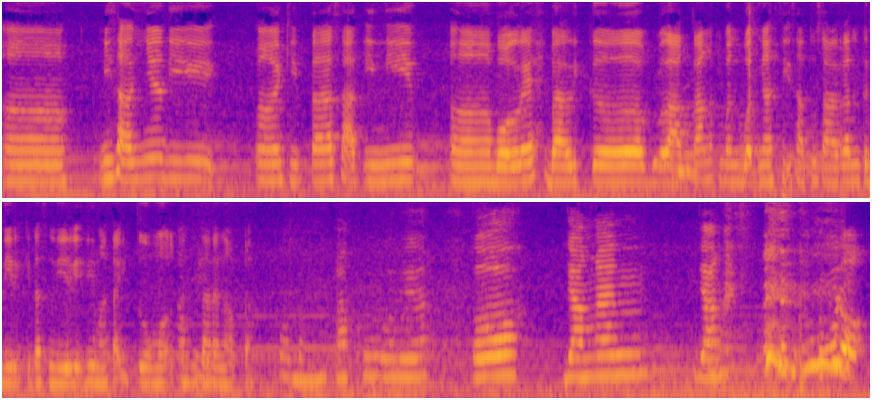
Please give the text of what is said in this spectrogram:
eh, misalnya di eh, kita saat ini eh, boleh balik ke belakang cuman buat ngasih satu saran ke diri kita sendiri di masa itu. Mau kasih saran apa? Hmm, aku apa ya? Oh, jangan jangan. Ulo.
